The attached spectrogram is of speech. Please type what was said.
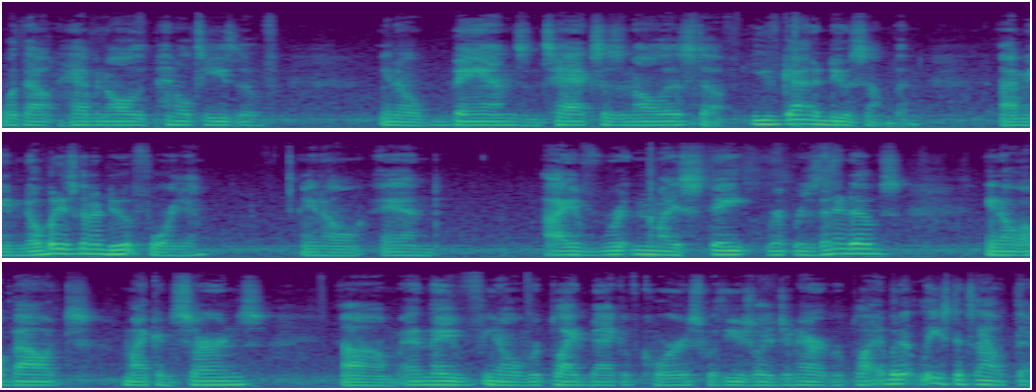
without having all the penalties of, you know, bans and taxes and all this stuff, you've got to do something. I mean, nobody's going to do it for you you know, and I've written my state representatives, you know, about my concerns, um, and they've, you know, replied back, of course, with usually a generic reply, but at least it's out there.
